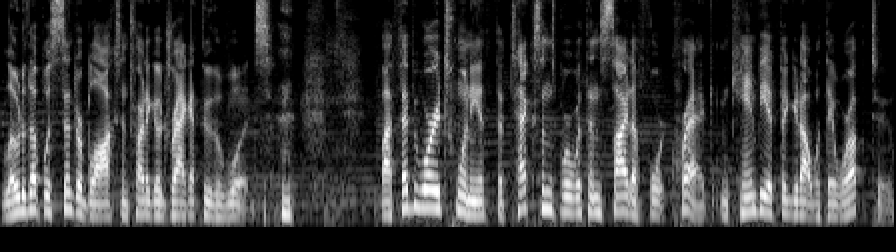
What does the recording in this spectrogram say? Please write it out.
load it up with cinder blocks, and try to go drag it through the woods. By February 20th, the Texans were within sight of Fort Craig, and Canby had figured out what they were up to.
